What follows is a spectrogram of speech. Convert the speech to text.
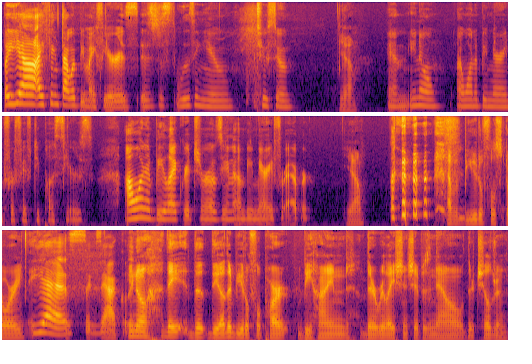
but yeah, I think that would be my fear is is just losing you too soon. yeah, And you know, I want to be married for 50 plus years. I want to be like Rich and Rosina and be married forever. yeah. Have a beautiful story. Yes, exactly. You know, they the the other beautiful part behind their relationship is now their children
